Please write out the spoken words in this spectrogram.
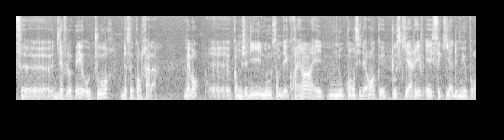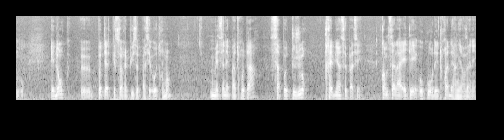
se développer autour de ce contrat-là. Mais bon, comme je dis, nous, nous sommes des croyants et nous considérons que tout ce qui arrive est ce qu'il y a de mieux pour nous. Et donc, peut-être que ça aurait pu se passer autrement, mais ce n'est pas trop tard, ça peut toujours très bien se passer, comme ça l'a été au cours des trois dernières années.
